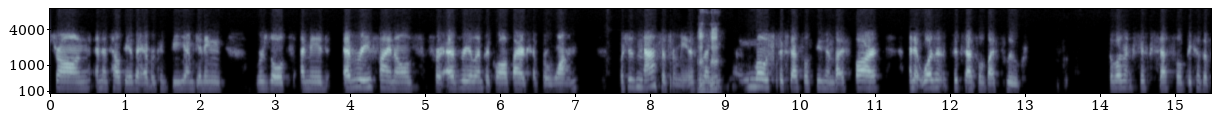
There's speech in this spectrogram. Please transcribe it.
strong and as healthy as I ever could be. I'm getting results. I made every finals for every Olympic qualifier except for one, which is massive for me. This is mm-hmm. like my most successful season by far, and it wasn't successful by fluke it wasn't successful because of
